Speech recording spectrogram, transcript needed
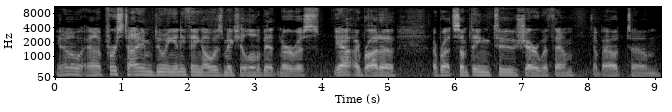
You know, uh, first time doing anything always makes you a little bit nervous. Yeah, I brought a, I brought something to share with them about um,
